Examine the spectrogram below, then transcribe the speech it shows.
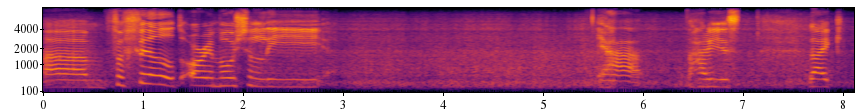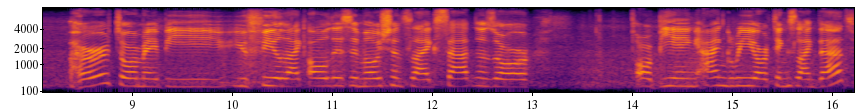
um, fulfilled or emotionally, yeah, how do you like hurt or maybe you feel like all these emotions like sadness or or being angry or things like that.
